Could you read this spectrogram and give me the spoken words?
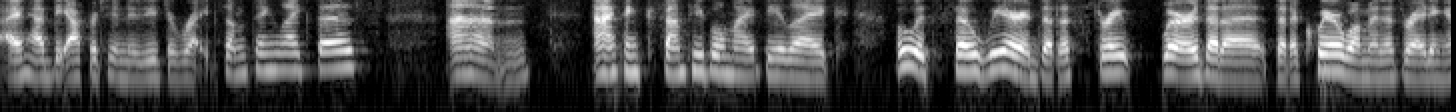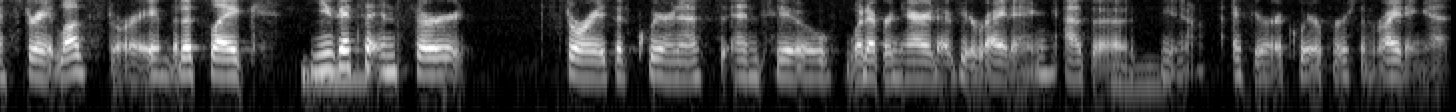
I had the opportunity to write something like this. Um, and I think some people might be like, "Oh, it's so weird that a straight or that a that a queer woman is writing a straight love story." But it's like you get to insert stories of queerness into whatever narrative you're writing as a you know if you're a queer person writing it.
